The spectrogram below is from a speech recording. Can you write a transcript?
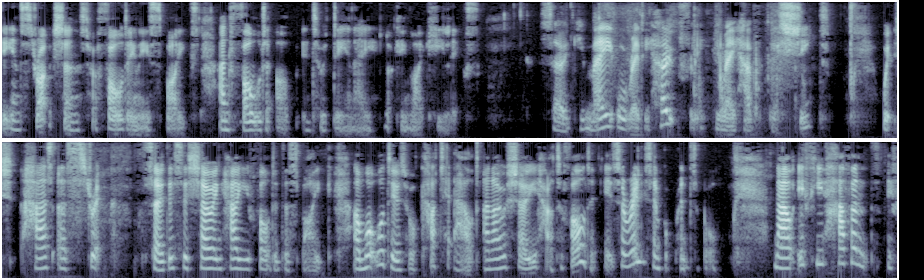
the instructions for folding these spikes and fold it up into a DNA looking like helix. So you may already, hopefully, you may have this sheet which has a strip. So this is showing how you folded the spike. And what we'll do is we'll cut it out and I will show you how to fold it. It's a really simple principle. Now, if you haven't, if,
